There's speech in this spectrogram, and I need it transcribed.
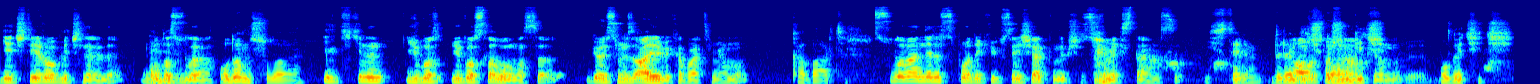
Geçtiği Roglic nereli? O da? Sloven. O da mı Sloven? İlk ikinin Yugos- Yugoslav olması göğsümüzü ayrı bir kabartmıyor mu? Kabartır. Slovenlerin spordaki yükselişi hakkında bir şey söylemek ister misin? İsterim. Dragic, Dongic. Bogacic,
